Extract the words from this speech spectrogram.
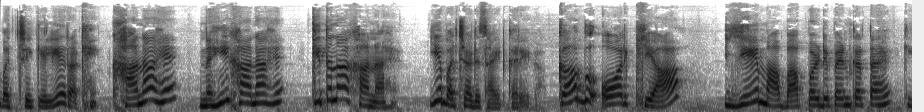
बच्चे के लिए रखें। खाना है, नहीं खाना है, कितना खाना है, ये बच्चा डिसाइड करेगा। कब और क्या ये माँ बाप पर डिपेंड करता है कि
